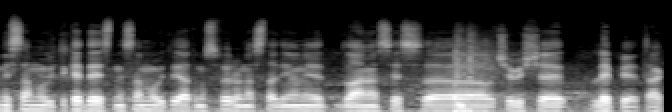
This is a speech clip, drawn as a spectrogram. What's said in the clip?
niesamowite, kiedy jest niesamowita atmosfera na stadionie, dla nas jest e, oczywiście lepiej, tak?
